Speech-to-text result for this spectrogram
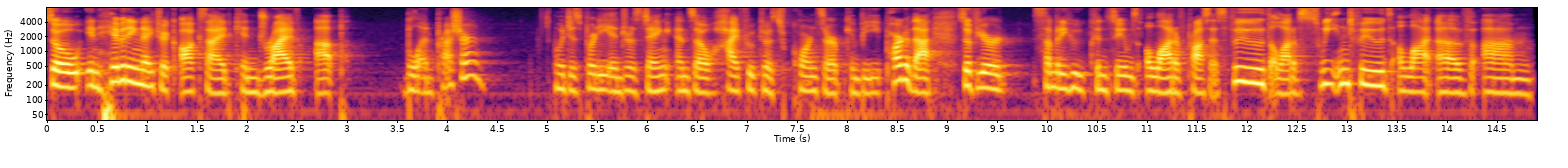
So inhibiting nitric oxide can drive up blood pressure. Which is pretty interesting. And so high fructose corn syrup can be part of that. So if you're somebody who consumes a lot of processed foods, a lot of sweetened foods, a lot of um,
